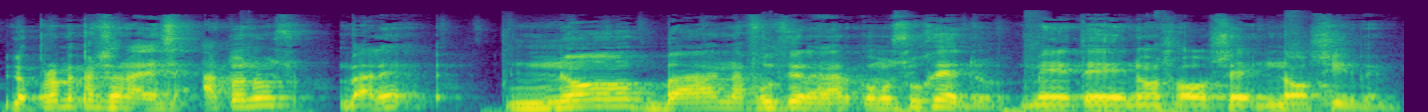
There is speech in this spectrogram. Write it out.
los pronombres personales átonos, ¿vale? No van a funcionar como sujeto. Mete, nos, o se, no sirven.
